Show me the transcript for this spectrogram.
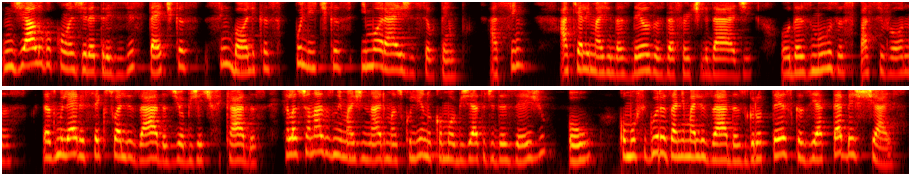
em diálogo com as diretrizes estéticas, simbólicas, políticas e morais de seu tempo. Assim, aquela imagem das deusas da fertilidade ou das musas passivonas, das mulheres sexualizadas e objetificadas, relacionadas no imaginário masculino como objeto de desejo ou como figuras animalizadas, grotescas e até bestiais.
